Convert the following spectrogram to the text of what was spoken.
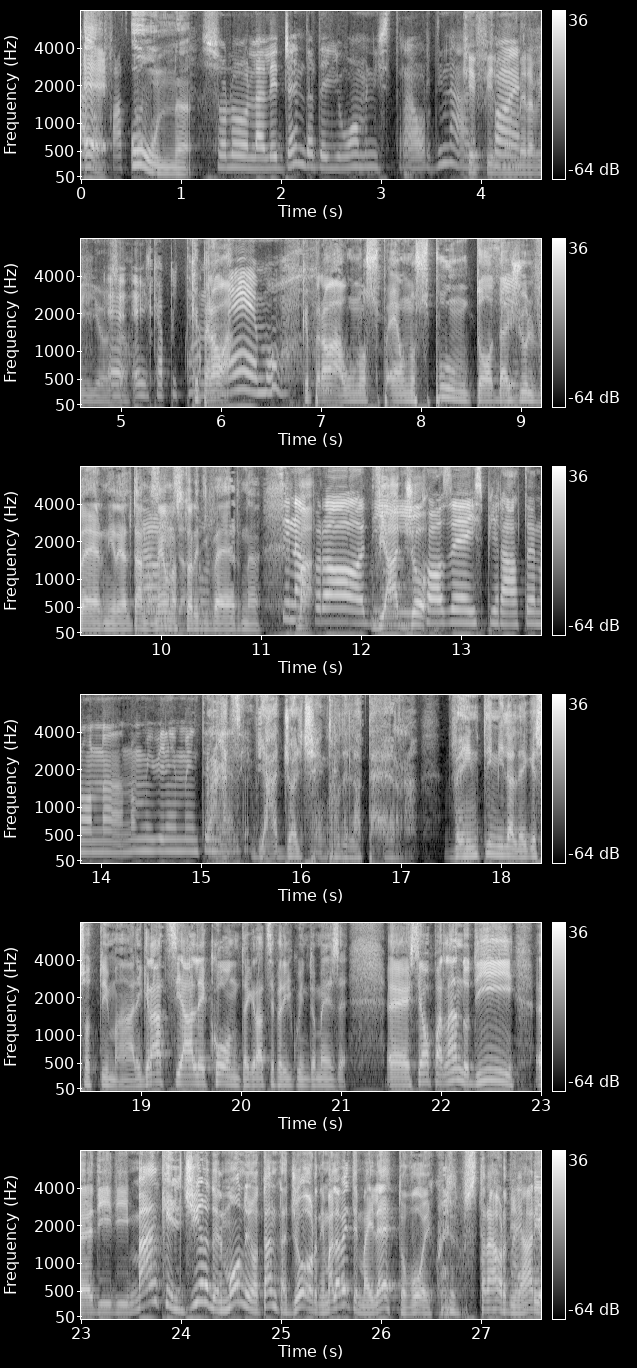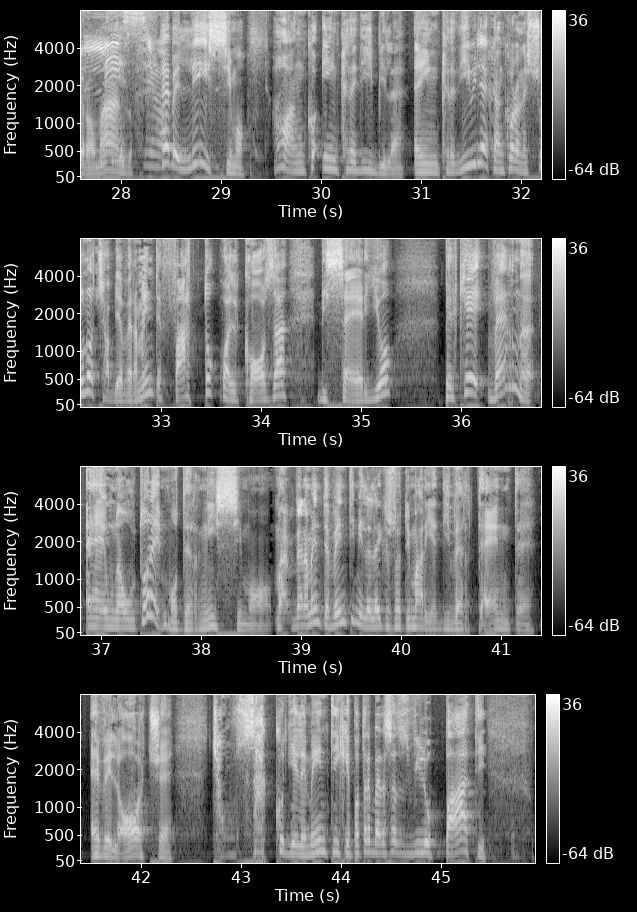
È fatto un... solo la leggenda degli uomini straordinari. Che film come meraviglioso. È, è il capitano Che però ha- Nemo. Che però ha uno, è uno spunto da Sì. Jules Verne, in realtà non Ah, è una esatto. storia di Verne. Sì, no, Ma però di viaggio... cose ispirate non, non mi viene in mente Ragazzi, niente. viaggio al centro della Terra. 20.000 leghe sotto i mari. Grazie Ale Conte, grazie per il quinto mese. Eh, stiamo parlando di, eh, di- di- Ma anche il giro del mondo in 80 giorni. Ma l'avete mai letto voi? Quello straordinario È romanzo. È bellissimo. Oh, anco- incredibile. È incredibile che ancora nessuno ci abbia veramente fatto qualcosa di serio. Perché Verne è un autore modernissimo, ma veramente 20.000 leghe sotto i mari è divertente, è veloce, c'ha un sacco di elementi che potrebbero essere sviluppati.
